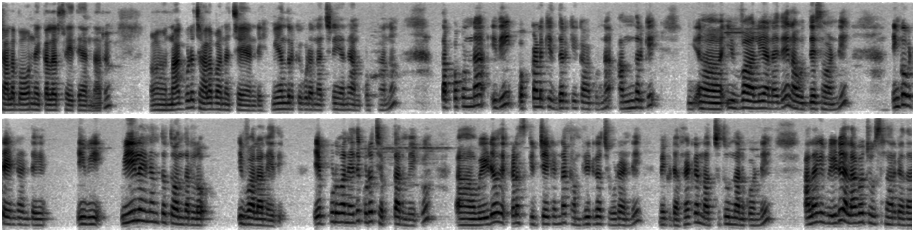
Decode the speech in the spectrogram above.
చాలా బాగున్నాయి కలర్స్ అయితే అన్నారు. నాకు కూడా చాలా బాగా నచ్చాయండి. మీ అందరికీ కూడా నచ్చినాయి అని అనుకుంటున్నాను. తప్పకుండా ఇది ఒక్కళ్ళకి ఇద్దరికి కాకుండా అందరికీ ఇవ్వాలి అనేది నా ఉద్దేశం అండి. ఇంకొకటి ఏంటంటే ఇవి వీలైనంత తొందరలో ఇవ్వాలనేది. ఎప్పుడు అనేది కూడా చెప్తాను మీకు. వీడియో ఎక్కడ స్కిప్ చేయకుండా కంప్లీట్గా చూడండి. మీకు డెఫినెట్గా నచ్చుతుంది అనుకోండి. అలాగే వీడియో ఎలాగో చూస్తున్నారు కదా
